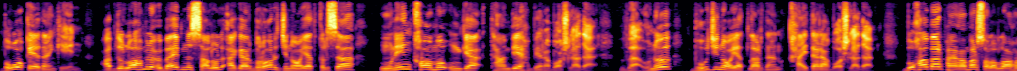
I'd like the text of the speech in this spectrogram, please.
Bu voqeadan keyin Abdulloh ibn Ubay ibn Salul agar biror jinoyat qilsa, uning qavmi unga tanbeh bera boshladi va uni bu jinoyatlardan qaytara boshladi. Bu xabar payg'ambar sollallohu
